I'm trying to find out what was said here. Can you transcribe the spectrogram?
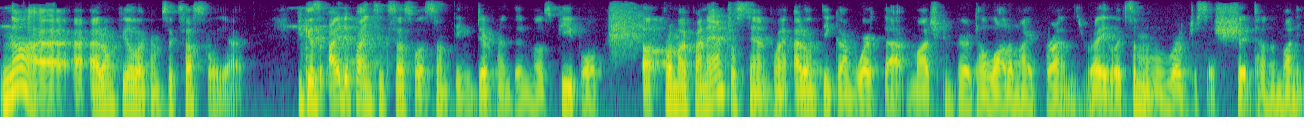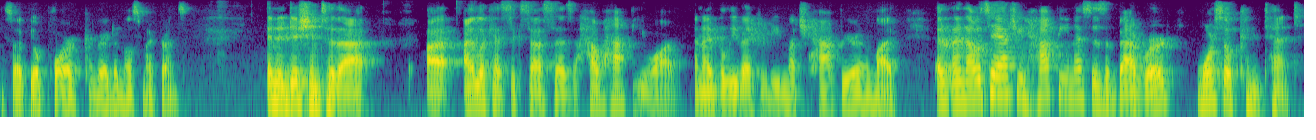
No, I, I don't feel like I'm successful yet. Because I define successful as something different than most people. Uh, from a financial standpoint, I don't think I'm worth that much compared to a lot of my friends, right? Like some of them are worth just a shit ton of money. So I feel poor compared to most of my friends. In addition to that, I, I look at success as how happy you are. And I believe I can be much happier in life. And, and I would say actually happiness is a bad word, more so content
